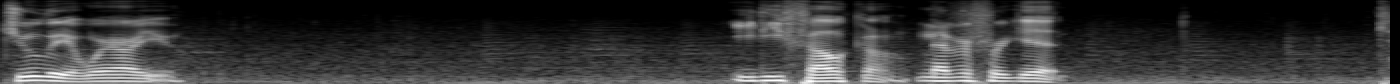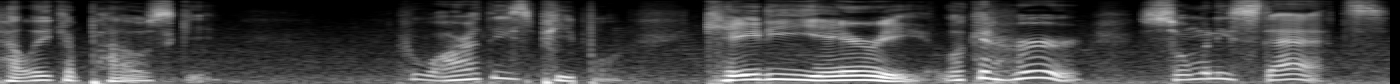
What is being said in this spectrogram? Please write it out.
Julia, where are you? Edie Falco. Never forget. Kelly Kapowski. Who are these people? Katie Yeri. Look at her. So many stats.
